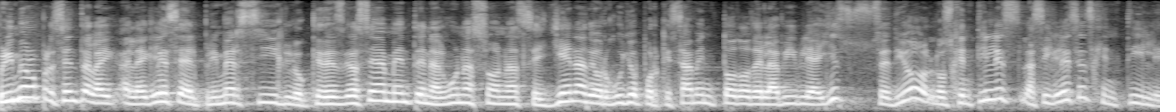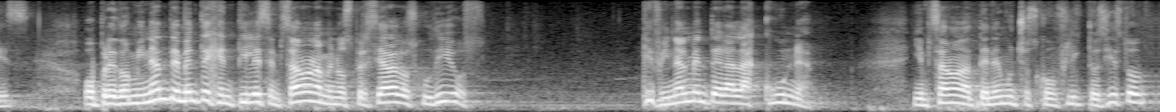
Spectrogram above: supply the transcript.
Primero presenta a la, iglesia del primer siglo, que desgraciadamente en algunas zonas se llena de orgullo porque saben todo de la Biblia. Y eso sucedió. Los gentiles, las iglesias gentiles, o predominantemente gentiles, empezaron a menospreciar a los judíos, que finalmente era la cuna. Y empezaron a tener muchos conflictos. Y esto,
